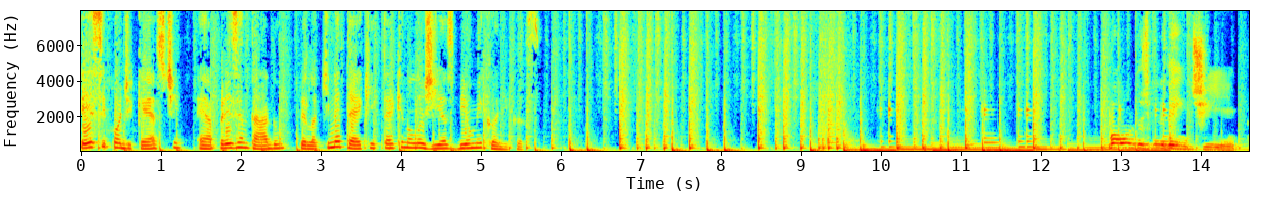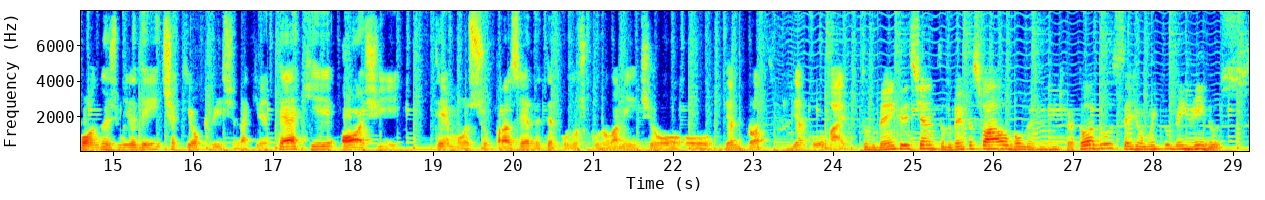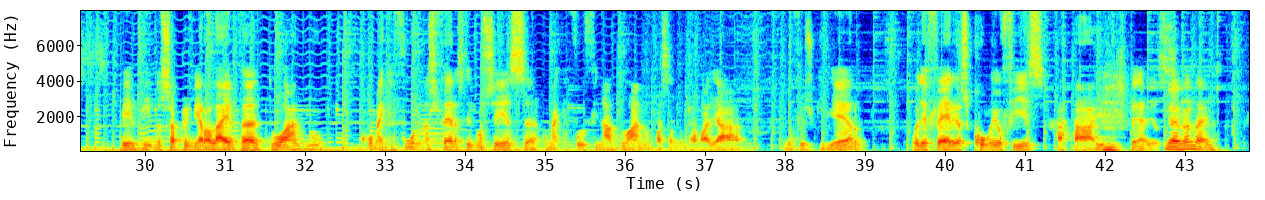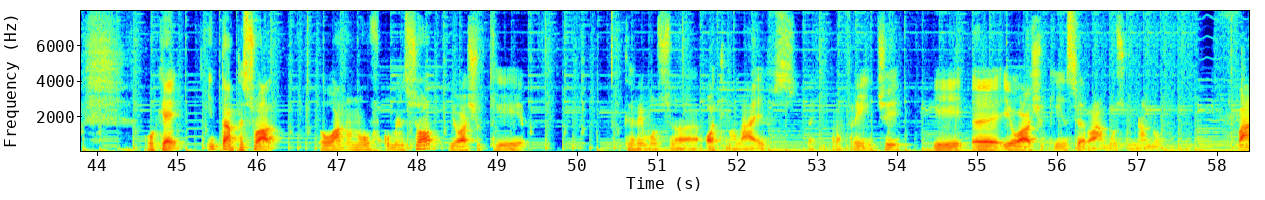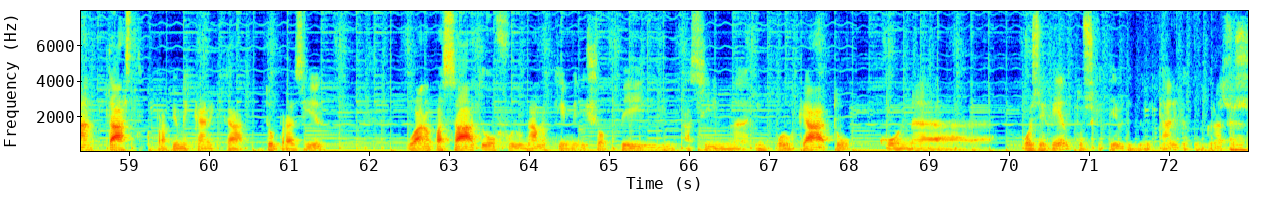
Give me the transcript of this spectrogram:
Esse podcast é apresentado pela Kinetec Tecnologias Biomecânicas. Bom 2020! Bom 2020, aqui é o Christian da Kinetec. Hoje temos o prazer de ter conosco novamente o, o Guilherme Brot. Guilherme, como vai? Tudo bem, Christian? Tudo bem, pessoal? Bom 2020 para todos. Sejam muito bem-vindos. Bem-vindos à primeira live do ano. Como é que foram as férias de vocês? Como é que foi o final do ano? Passando a trabalhar, como fez o Guilherme, ou de férias como eu fiz? Haha, eu fiz férias. É verdade. Ok, então pessoal, o ano novo começou, eu acho que teremos uh, ótimas lives daqui para frente e uh, eu acho que encerramos um ano fantástico para a biomecânica do Brasil. O ano passado foi um ano que me deixou bem assim uh, empolgado com uh, os eventos que teve de biomecânica, congressos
